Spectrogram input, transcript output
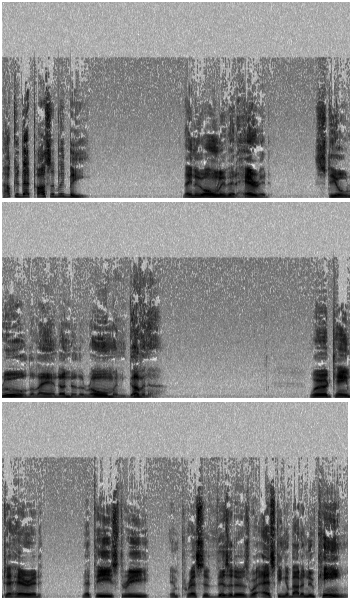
How could that possibly be? They knew only that Herod still ruled the land under the Roman governor. Word came to Herod that these three impressive visitors were asking about a new king.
